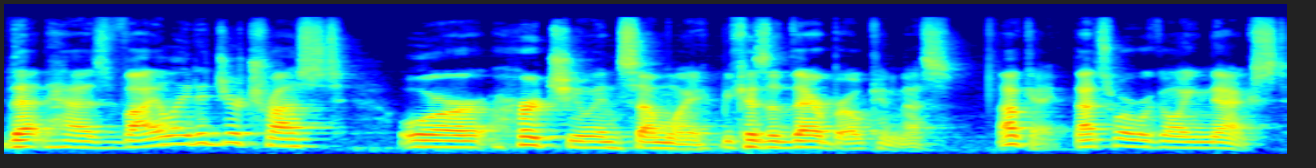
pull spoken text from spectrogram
that has violated your trust or hurt you in some way because of their brokenness. Okay, that's where we're going next.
